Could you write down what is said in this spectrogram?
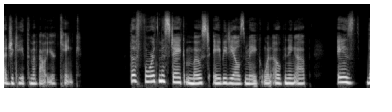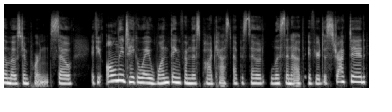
educate them about your kink. The fourth mistake most ABDLs make when opening up is the most important. So, if you only take away one thing from this podcast episode, listen up. If you're distracted,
